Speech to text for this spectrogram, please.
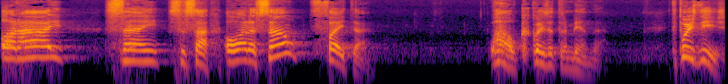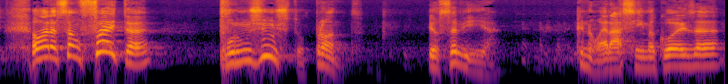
Orai sem cessar. A oração feita. Uau, que coisa tremenda. Depois diz: a oração feita por um justo. Pronto, eu sabia que não era assim uma coisa.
